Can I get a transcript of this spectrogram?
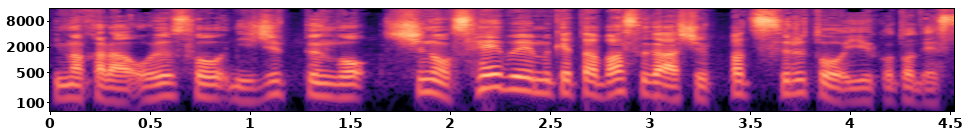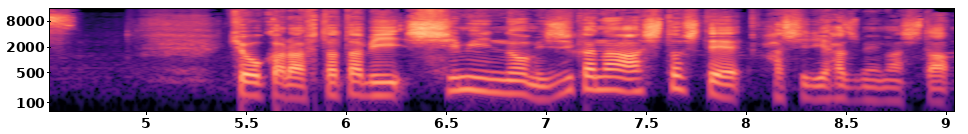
今からおよそ20分後、市の西部へ向けたバスが出発するということです。今日から再び市民の身近な足として走り始めました。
